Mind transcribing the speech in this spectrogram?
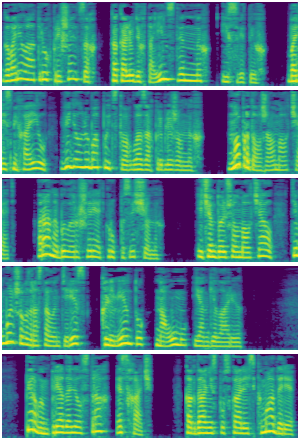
говорила о трех пришельцах, как о людях таинственных и святых. Борис Михаил видел любопытство в глазах приближенных, но продолжал молчать. Рано было расширять круг посвященных. И чем дольше он молчал, тем больше возрастал интерес Клименту, Науму и Ангеларию. Первым преодолел страх Эсхач. Когда они спускались к Мадере,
